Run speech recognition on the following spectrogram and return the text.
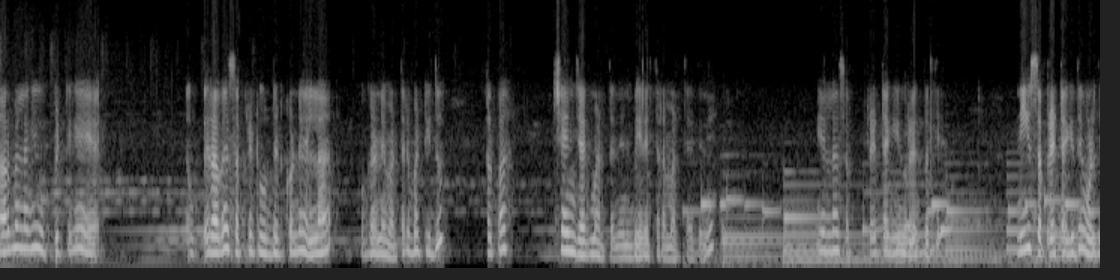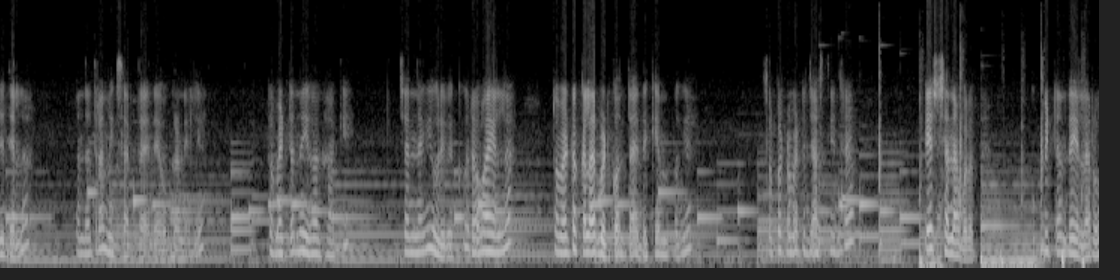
ನಾರ್ಮಲಾಗಿ ಉಪ್ಪಿಟ್ಟಿಗೆ ರವೆ ಸಪ್ರೇಟ್ ಹುರಿದಿಟ್ಕೊಂಡು ಎಲ್ಲ ಒಗ್ಗರಣೆ ಮಾಡ್ತಾರೆ. ಬಟ್ ಇದು ಸ್ವಲ್ಪ ಚೇಂಜ್ ಆಗಿ ಮಾಡ್ತಾ ಇದ್ದೀನಿ ಬೇರೆ ಥರ ಮಾಡ್ತಾಯಿದ್ದೀನಿ ಎಲ್ಲ ಸಪ್ರೇಟಾಗಿ ಹುರಿಯೋದು ಬದಲು ನೀರು ಸಪ್ರೇಟಾಗಿದೆ ಉಳಿದಿದ್ದೆಲ್ಲ ಒಂದು ಹತ್ರ ಮಿಕ್ಸ್ ಆಗ್ತಾ ಇದೆ ಒಗ್ಗರಣೆಯಲ್ಲಿ ಟೊಮೆಟೊನ ಇವಾಗ ಹಾಕಿ ಚೆನ್ನಾಗಿ ಹುರಿಬೇಕು. ರವೆ ಎಲ್ಲ ಟೊಮೆಟೊ ಕಲರ್ ಬಿಟ್ಕೊತಾ ಇದೆ ಕೆಂಪಗೆ. ಸ್ವಲ್ಪ ಟೊಮೆಟೊ ಜಾಸ್ತಿ ಇದ್ದರೆ ಟೇಸ್ಟ್ ಚೆನ್ನಾಗಿ ಬರುತ್ತೆ. ಉಪ್ಪಿಟ್ಟು ಅಂದರೆ ಎಲ್ಲರೂ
